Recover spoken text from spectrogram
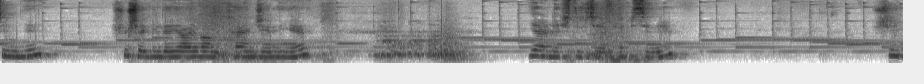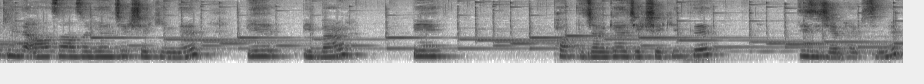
Şimdi şu şekilde yayvan tencereye yerleştireceğim hepsini. Şekilde ağız ağza gelecek şekilde bir biber, bir patlıcan gelecek şekilde dizeceğim hepsini.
